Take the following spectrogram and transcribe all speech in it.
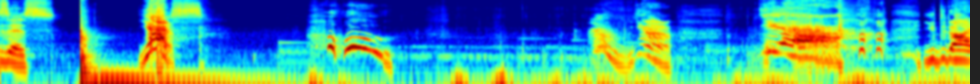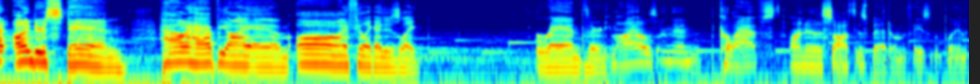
Jesus! Yes! Woohoo! Oh, yeah! Yeah! you do not understand how happy I am. Oh, I feel like I just like ran 30 miles and then collapsed onto the softest bed on the face of the planet.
